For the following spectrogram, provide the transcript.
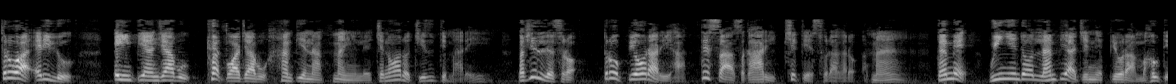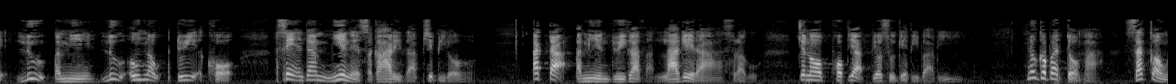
သူတို့ကအဲ့ဒီလို အိမ်ပြန်ကြဖို့ထွက်သွားကြဖို့ဟန်ပြင်းတာမှန်ရင်လေကျွန်တော်ကတော့ကျေးဇူးတင်ပါတယ်ဘာဖြစ်လဲဆိုတော့သူတို့ပြောတာတွေဟာတစ္ဆာစကားတွေဖြစ်တယ်ဆိုတာကတော့အမှန်ဒါပေမဲ့ဝိညာဉ်တော်လမ်းပြခြင်းနဲ့ပြောတာမဟုတ်တဲ့လူအမြင်လူအုံနောက်အတွေးအခေါ်အစဉ်အတန်းမြင့်တဲ့စကားတွေသာဖြစ်ပြီးတော့အတ္တအမြင်တွေကသာလာခဲ့တာဆိုတာကိုကျွန်တော်ဖော်ပြပြောဆိုခဲ့ပြီးပါပြီနှုတ်ကပတ်တော်မှာဇက်ကောင်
